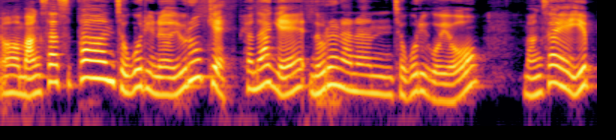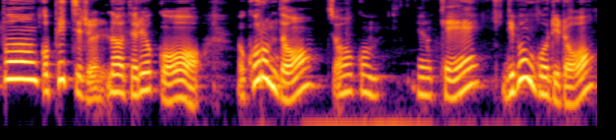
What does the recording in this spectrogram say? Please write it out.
어, 망사 스판 저고리는 이렇게 편하게 늘어나는 저고리고요. 망사에 예쁜 꽃배지를 넣어드렸고 어, 고름도 조금 이렇게 리본 고리로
